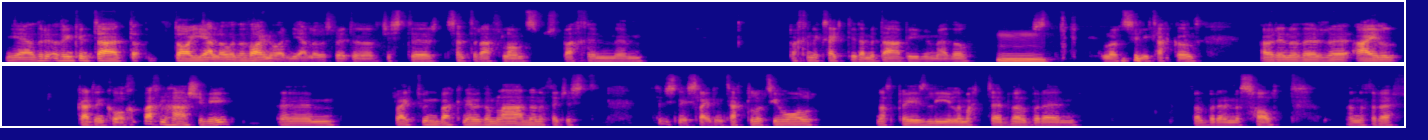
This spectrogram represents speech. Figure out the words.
Ie, yeah, oedd hi'n cynta doi yellow, oedd y ddoi nhw yn yellow, wedyn oedd just y centre half Lons bach yn, um, bach yn excited am y dabi, fi'n meddwl. Mm. Just, lot silly tackled. A wedyn oedd yr uh, ail Garden Coch. Bach yn hash i fi. Um, right wing back newydd ymlaen, a nath e just, nath e just neud sliding tackle o tu ôl. Nath players Lille ymateb fel bod e'n fel bod e'n assault, a nath y ref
